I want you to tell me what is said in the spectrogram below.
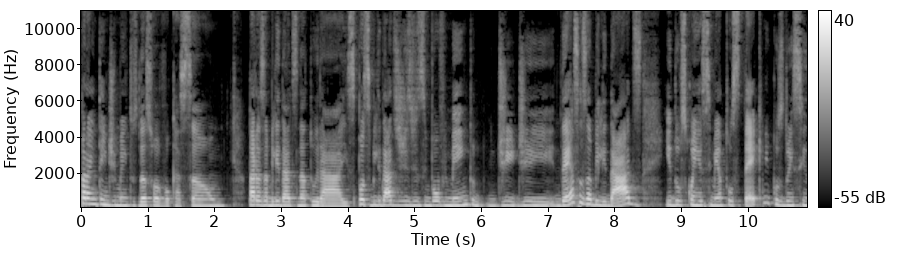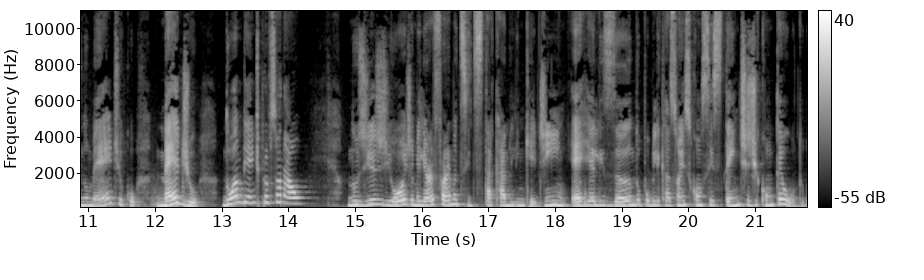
para entendimentos da sua vocação, para as habilidades naturais, possibilidades de desenvolvimento de, de dessas habilidades e dos conhecimentos técnicos do ensino médico, médio no ambiente profissional. Nos dias de hoje, a melhor forma de se destacar no LinkedIn é realizando publicações consistentes de conteúdo,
